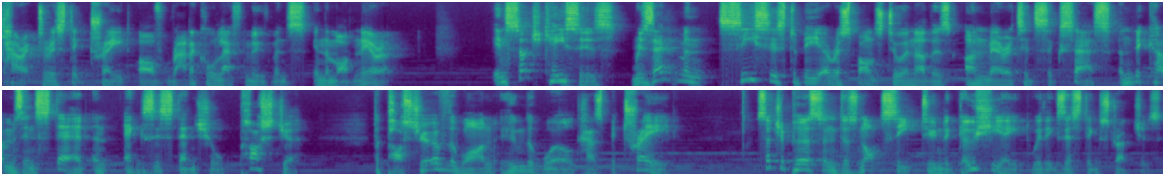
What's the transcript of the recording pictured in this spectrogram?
characteristic trait of radical left movements in the modern era. In such cases, resentment ceases to be a response to another's unmerited success and becomes instead an existential posture, the posture of the one whom the world has betrayed. Such a person does not seek to negotiate with existing structures,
